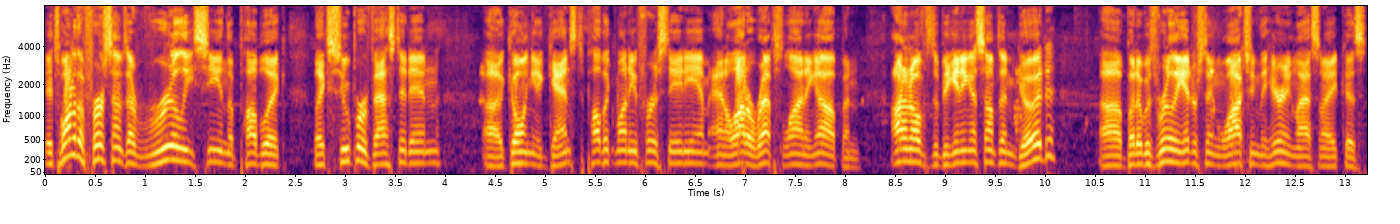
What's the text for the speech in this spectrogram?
it's one of the first times I've really seen the public like super vested in uh, going against public money for a stadium, and a lot of reps lining up. And I don't know if it's the beginning of something good, uh, but it was really interesting watching the hearing last night because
